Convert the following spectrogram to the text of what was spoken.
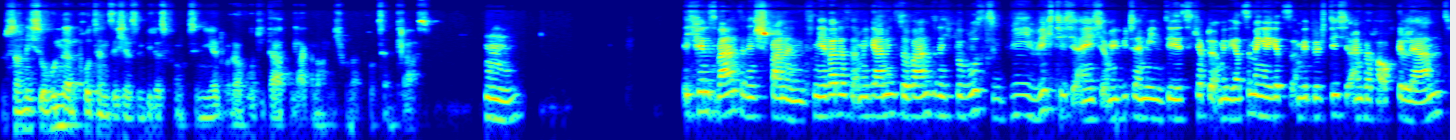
uns noch nicht so 100% sicher sind, wie das funktioniert oder wo die Datenlage noch nicht 100% klar ist. Hm. Ich finde es wahnsinnig spannend. Mir war das irgendwie gar nicht so wahnsinnig bewusst, wie wichtig eigentlich irgendwie Vitamin D ist. Ich habe da irgendwie eine ganze Menge jetzt irgendwie durch dich einfach auch gelernt,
